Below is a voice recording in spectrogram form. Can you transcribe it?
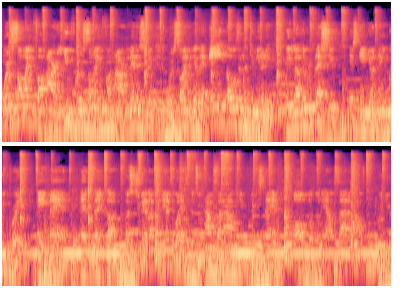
We're sowing for our youth. We're sowing for our ministry. We're sowing to be able to aid those in the community. We love you. We bless you. It's in your name we pray. Amen. And thank God. Let's you allow me to enter. What happens the two outside house? Will you please stand? All those on the outside house, will you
